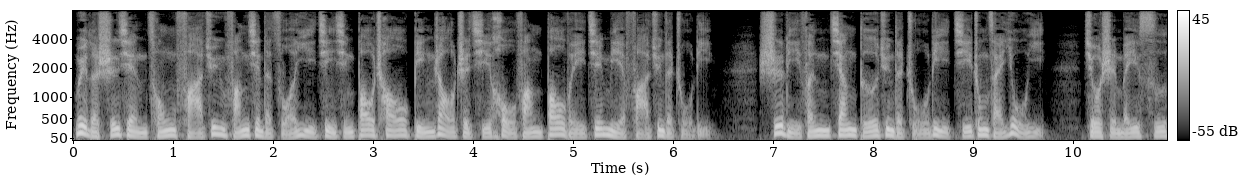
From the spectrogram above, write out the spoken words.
为了实现从法军防线的左翼进行包抄，并绕至其后方包围歼灭法军的主力，施里芬将德军的主力集中在右翼，就是梅斯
